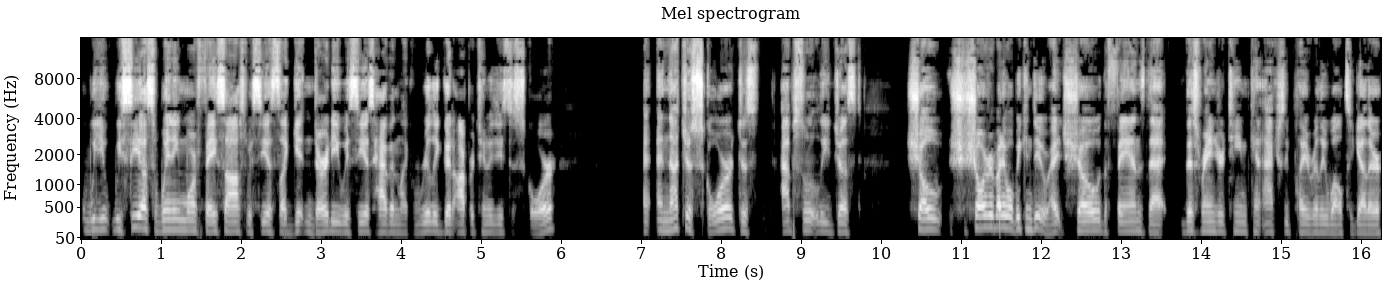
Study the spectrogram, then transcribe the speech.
we we see us winning more faceoffs. We see us like getting dirty. We see us having like really good opportunities to score, and, and not just score, just absolutely just show show everybody what we can do. Right, show the fans that this Ranger team can actually play really well together.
